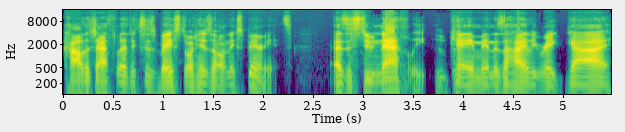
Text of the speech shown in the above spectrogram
college athletics is based on his own experience as a student athlete who came in as a highly ranked guy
